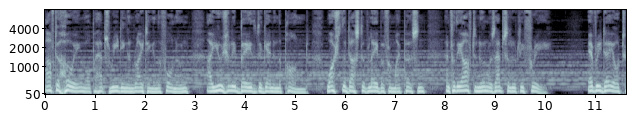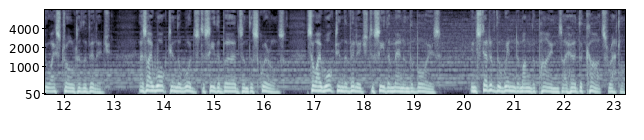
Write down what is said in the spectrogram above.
After hoeing or perhaps reading and writing in the forenoon, I usually bathed again in the pond, washed the dust of labour from my person, and for the afternoon was absolutely free. Every day or two I strolled to the village. As I walked in the woods to see the birds and the squirrels, so I walked in the village to see the men and the boys. Instead of the wind among the pines, I heard the carts rattle.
